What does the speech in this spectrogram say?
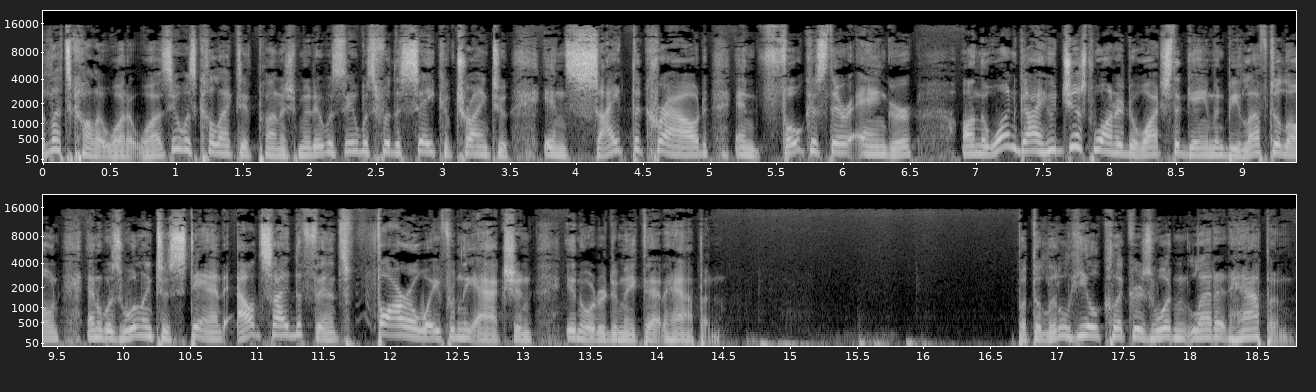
But let's call it what it was. It was collective punishment. It was it was for the sake of trying to incite the crowd and focus their anger on the one guy who just wanted to watch the game and be left alone and was willing to stand outside the fence far away from the action in order to make that happen. But the little heel clickers wouldn't let it happen.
